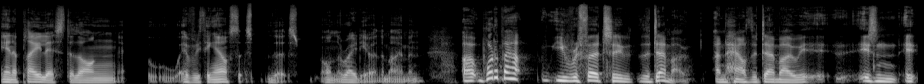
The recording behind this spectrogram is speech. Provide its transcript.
in a playlist along everything else that's that's on the radio at the moment. Uh, what about you referred to the demo and how the demo isn't it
